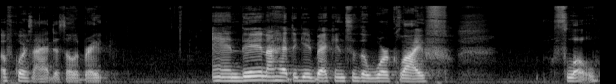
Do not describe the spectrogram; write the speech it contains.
of course, I had to celebrate. And then I had to get back into the work life flow.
